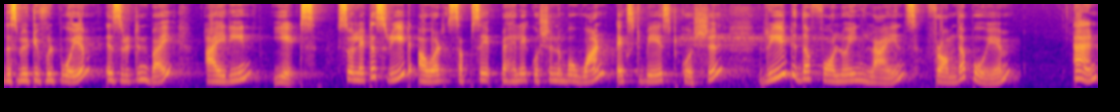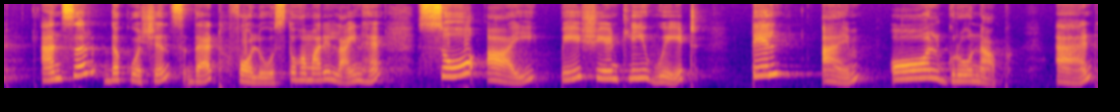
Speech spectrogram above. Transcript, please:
This beautiful poem is written by Irene Yeats so let us read our सबसे पहले question number one text based question read the following lines from the poem and answer the questions that follows तो हमारे लाइन है. So I patiently wait till I am all grown up and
